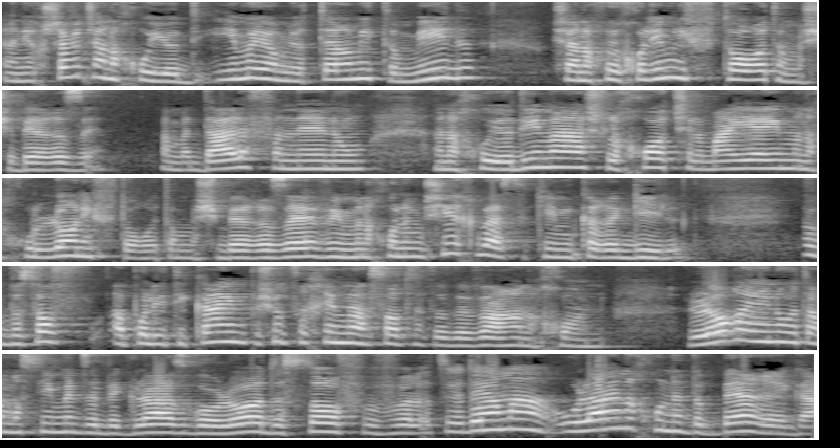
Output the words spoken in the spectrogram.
אני חושבת שאנחנו יודעים היום יותר מתמיד שאנחנו יכולים לפתור את המשבר הזה. המדע לפנינו, אנחנו יודעים מה ההשלכות של מה יהיה אם אנחנו לא נפתור את המשבר הזה, ואם אנחנו נמשיך בעסקים כרגיל. ובסוף הפוליטיקאים פשוט צריכים לעשות את הדבר הנכון. לא ראינו אותם עושים את זה בגלסגו, לא עד הסוף, אבל אתה יודע מה, אולי אנחנו נדבר רגע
